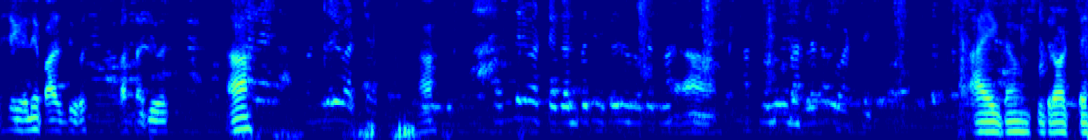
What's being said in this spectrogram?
कसे गेले पाच दिवस? पाच सात दिवस. हा हा गणपती विसर्जन होतात ना हा आतमधून भरल्यासारखं वाटतंय हा एकदम विचित्र वाटतंय.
